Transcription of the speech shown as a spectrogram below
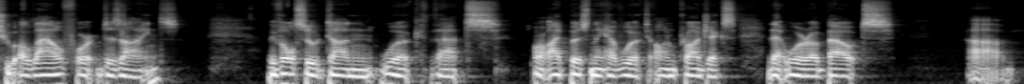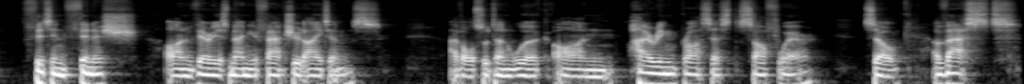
to allow for designs. We've also done work that, or I personally have worked on projects that were about uh, fit and finish on various manufactured items. I've also done work on hiring processed software. So a vast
